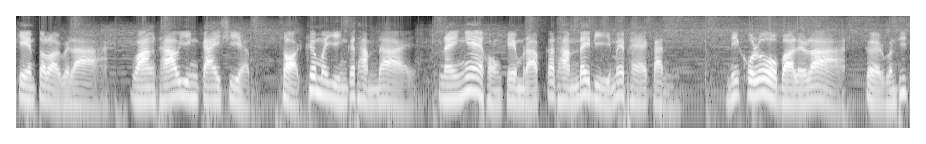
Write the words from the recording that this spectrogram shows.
เกมตลอดเวลา วางเท้ายิงไกลเฉียบ สอดขึ้นมายิงก็ทำได้ ในแง่ของเกมรับก็ทำได้ดีไม่แพ้กัน นิโคโลบาเลล่าเกิดวันที่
